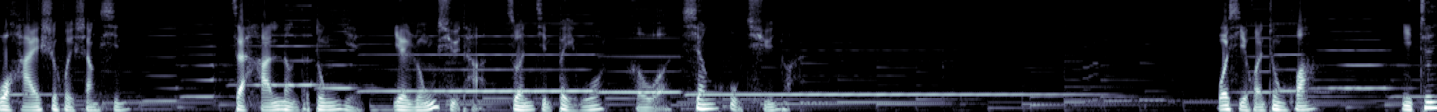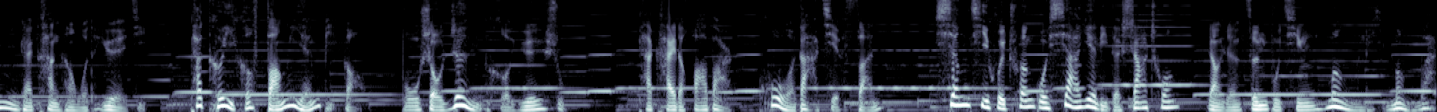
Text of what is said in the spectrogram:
我还是会伤心。在寒冷的冬夜，也容许它。钻进被窝和我相互取暖。我喜欢种花，你真应该看看我的月季，它可以和房檐比高，不受任何约束。它开的花瓣扩大且繁，香气会穿过夏夜里的纱窗，让人分不清梦里梦外。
